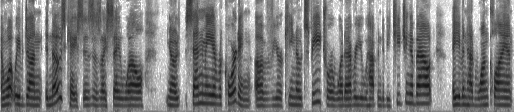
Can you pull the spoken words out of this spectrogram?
And what we've done in those cases is I say, well, you know, send me a recording of your keynote speech or whatever you happen to be teaching about. I even had one client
